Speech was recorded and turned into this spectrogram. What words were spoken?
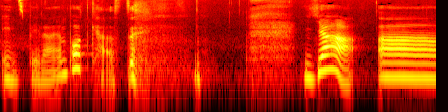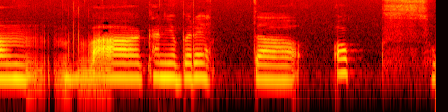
inspelar en podcast. ja, um, vad kan jag berätta också?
